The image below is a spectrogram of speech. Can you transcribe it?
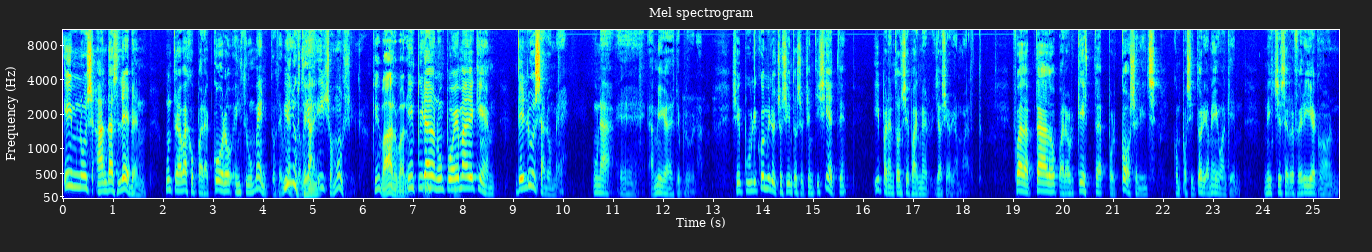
Hymnus an das Leben, un trabajo para coro e instrumentos de Mire viento. usted. Mirá, hizo música. Qué bárbaro. Inspirado en un poema de quién? De Luz Salomé, una eh, amiga de este programa. Se publicó en 1887 y para entonces Wagner ya se había muerto. Fue adaptado para orquesta por Koselitz, compositor y amigo a quien Nietzsche se refería con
